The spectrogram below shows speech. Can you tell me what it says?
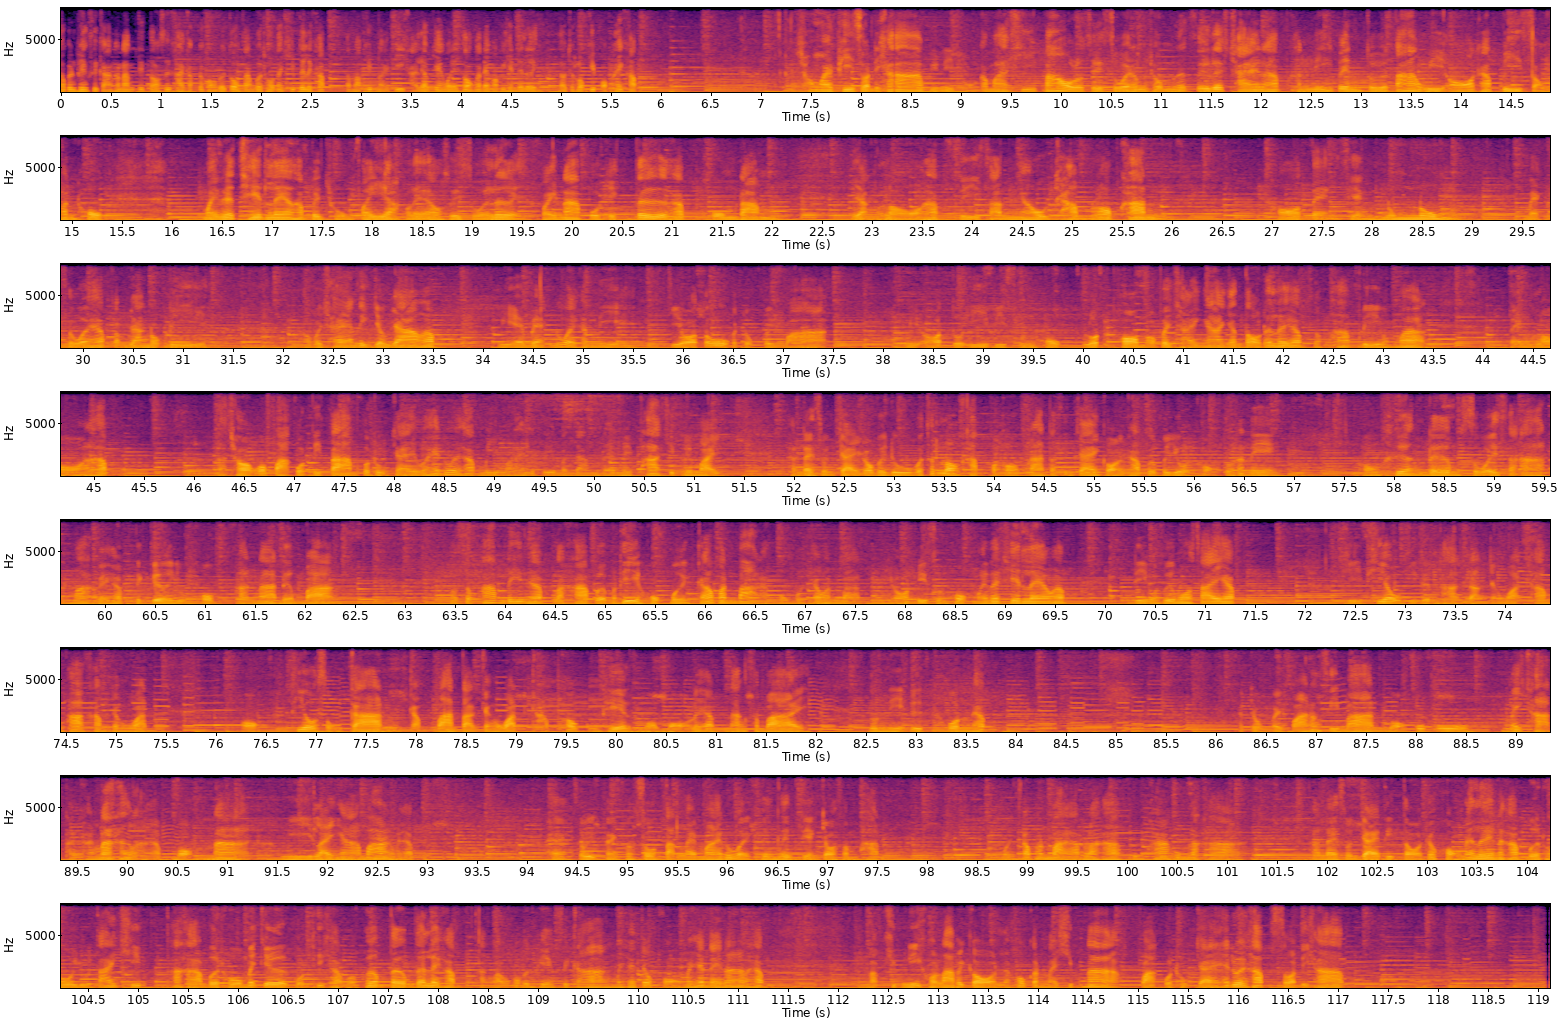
เราเป็นเพียงสื่อกลางเท่านั้นติดต่อซื้อขายกับเจ้าของโดยตรงตามเบอร์โทรใต้คลิปได้เลยครับสำหรับคลิปไหนที่ขายแล้วแจ้งไว้ในช่องแสดงความคิดเห็นได้เลย เราจะลบคลิปออกให้ครับ ช่อง YP สวัสดีครับอยู่นี้ผมก็มาชี้เป้ารถสวยๆท่านผู้ชมเลือกซื้อเลือกใช้นะครับ คันนี้เป็น Toyota v ีออครับปี 2006 ไม่เลืเชดแล้วครับ เป็นโฉมไฟหยักแล้วสวยๆเลย ไฟหน้าโปรเจคเตอร์ครับโคมดำอย่างหล่อครับ สีสันเงาฉ่ำรอบคันท่อแต่งเสียงนุ่มๆ แม็กสวยครับกับยางดกดี เอาไปใช้กันอีกยาวๆครับ มีแอร์แบ็กด้วยคันนี้เกียร์ออโต้กระจกไฟฟ้า v ีออสตัว e p 0 6รถพร้อมเอาไปใช้งานกันต่อได้เลยครับ สภาพดีมากๆ แต่งหล่อนะครับ ถ้าชอบก็ฝากกดติดตามกดถูกใจไว้ให้ด้วยครับ มีมาให้ซื้อประจำเลยไม่พลาดคลิปใหม่ๆท่านใดสนใจก็ไปดูไปทดลองขับประกอบการตัดสินใจก่อนครับ เพื่อประโยชน์ของตัวท่านเอง ห้องเครื่องเดิมสวยสะอาดมากเลยครับสติ๊กเกอร์อยู่ครบผ่านหน้าเดิมบางสภาพดีนะครับ ราคาเปิดมาที่ 69,000 บาทครับ69,000 บาท มีออสปี 06 ไม่ได้เชนแล้วครับ ดีกว่าซื้อมอไซค์ครับ ขี่เที่ยวขี่เดินทางต่างจังหวัดข้ามภาคข้ามจังหวัด ออกเที่ยวสงการกลับบ้านต่างจังหวัดขับเข้ากรุงเทพเหมาะๆเลยครับ นั่งสบาย รุ่นนี้อึดทนครับ จกไฟฟ้าทั้ง 4 บ้าน เบาะฟูๆไม่ขาดทั้งข้างหน้าข้างหลังครับเบาะหน้ามีลายงาบ้างนะครับ แผงสวิตช์แผงคอนโซลตัดลายไม้ด้วย เครื่องเล่นเสียงจอสัมผัส69,000 บาทครับ ราคาคุ้มค่าคุ้มราคาท่านใดสนใจติดต่อเจ้าของได้เลยนะครับ เบอร์โทรอยู่ใต้คลิป ถ้าหาเบอร์โทรไม่เจอกดที่คำว่าเพิ่มเติมได้เลยครับ ทางเราก็เป็นเพียงสื่อกลาง ไม่ใช่เจ้าของไม่ใช่ในหน้านะครับำหรับคลิปนี้ขอลาไปก่อน แล้วพบกันใหม่คลิปหน้า ฝากกดถูกใจให้ด้วยครับ สวัสดีครับ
